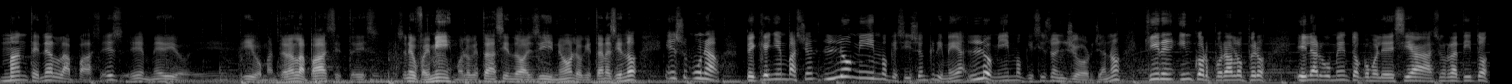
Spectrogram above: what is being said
mantener la paz. Es eh, medio... Digo, mantener la paz es, es- es un eufemismo lo que están haciendo allí, ¿no? Lo que están haciendo es una pequeña invasión, lo mismo que se hizo en Crimea, lo mismo que se hizo en Georgia, ¿no? Quieren incorporarlo, pero el argumento, como le decía hace un ratito,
